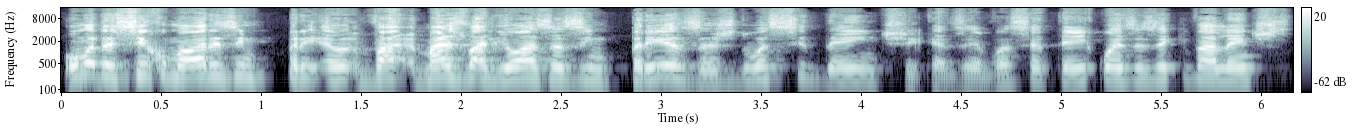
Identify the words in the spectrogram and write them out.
uma das cinco maiores mais valiosas empresas do Ocidente. Quer dizer, você tem coisas equivalentes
